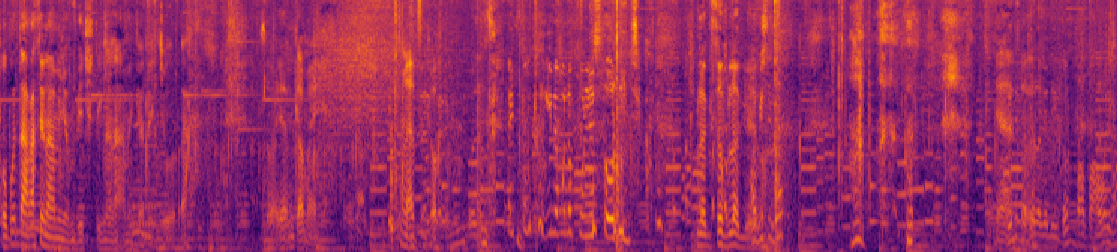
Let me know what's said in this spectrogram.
Pupunta kasi namin yung beach. Tingnan namin kung ano yung tsura. So, ayan kami. Let's go. Ay, putang ina mo na full yung storage ko. Vlog sa vlog eh. Abis na. Yan. Pwede ba So, talaga dito? Babawal ha.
